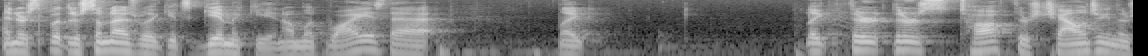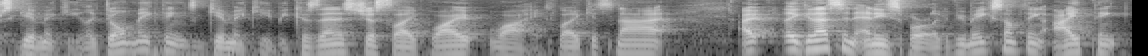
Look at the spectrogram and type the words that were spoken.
And there's but there's sometimes where it gets gimmicky, and I'm like, why is that? Like, like there there's tough, there's challenging, and there's gimmicky. Like, don't make things gimmicky because then it's just like, why why? Like, it's not. I like that's in any sport. Like, if you make something, I think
